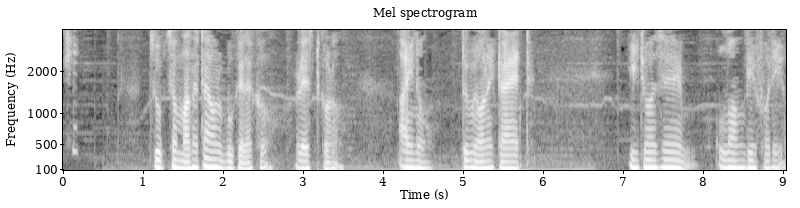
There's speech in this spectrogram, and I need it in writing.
ছি। চুপচাপ মাথাটা আমার বুকে রাখো। রেস্ট করো। আই নো তুমি অনেক tired it was a long day for you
